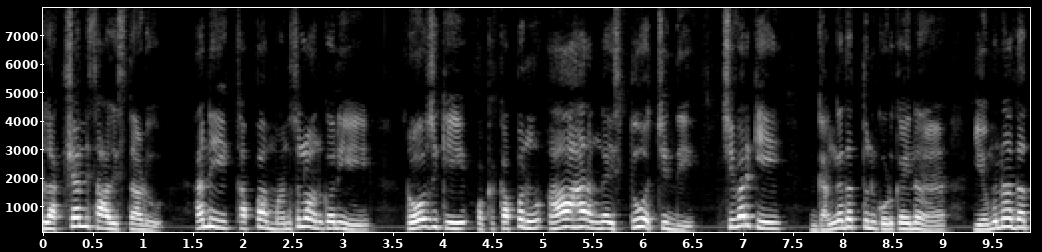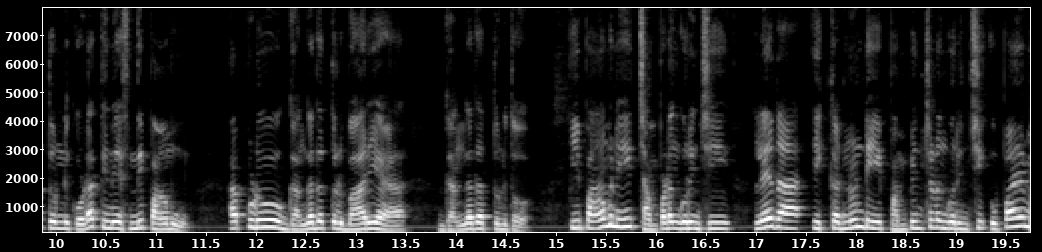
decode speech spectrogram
లక్ష్యాన్ని సాధిస్తాడు అని కప్ప మనసులో అనుకొని రోజుకి ఒక కప్పను ఆహారంగా ఇస్తూ వచ్చింది. చివరికి గంగదత్తుని కొడుకైన యమునా దత్తుడిని కూడా తినేసింది పాము. అప్పుడు గంగదత్తుడి భార్య గంగదత్తునితో. ఈ పాముని చంపడం గురించి లేదా ఇక్కడి నుండి పంపించడం గురించి ఉపాయం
